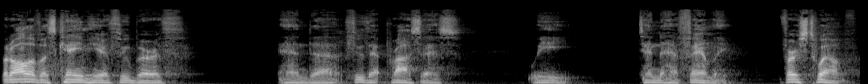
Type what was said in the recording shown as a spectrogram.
But all of us came here through birth, and uh, through that process, we tend to have family. Verse 12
